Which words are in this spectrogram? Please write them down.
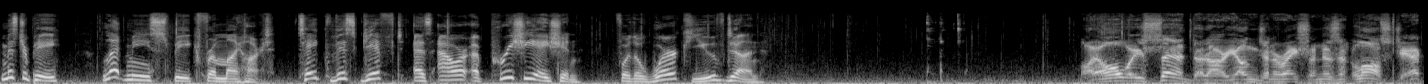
Mr. P, let me speak from my heart. Take this gift as our appreciation for the work you've done. I always said that our young generation isn't lost yet.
